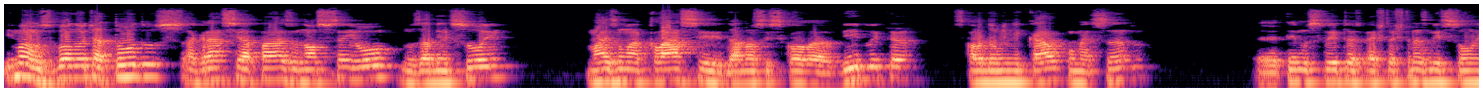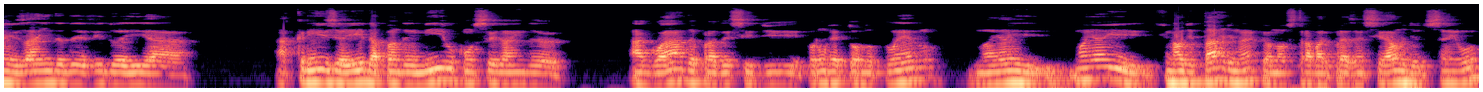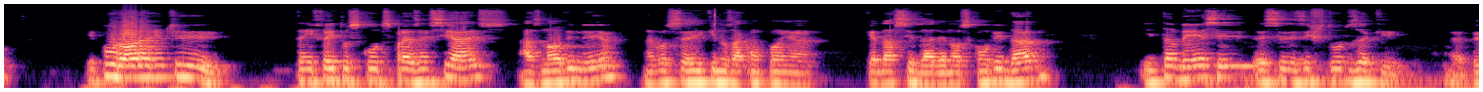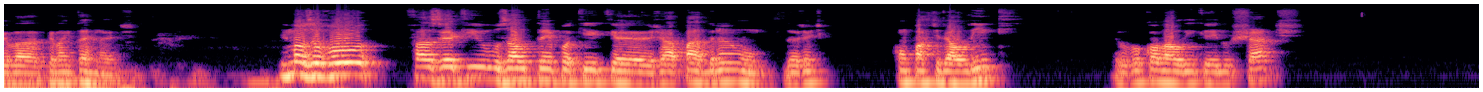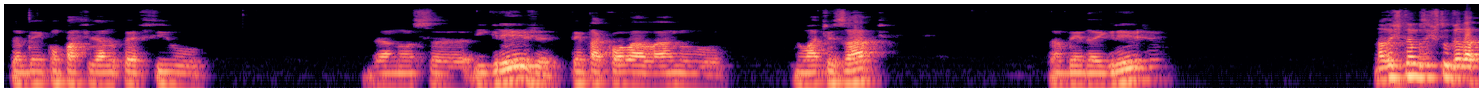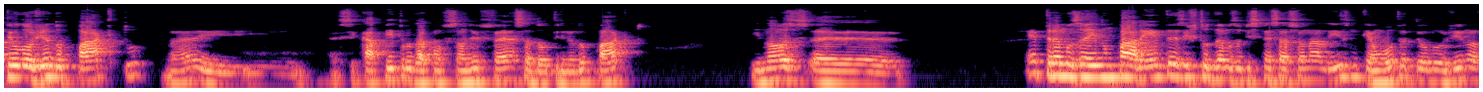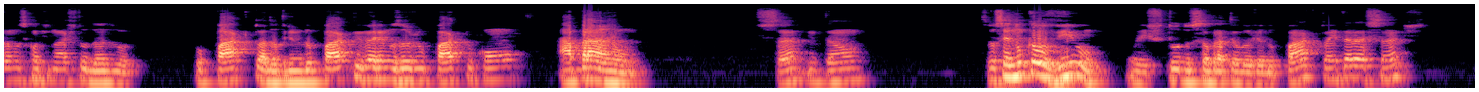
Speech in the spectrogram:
Irmãos, boa noite a todos. A graça e a paz do nosso Senhor nos abençoe. Mais uma classe da nossa escola bíblica, escola dominical, começando. É, temos feito estas transmissões ainda devido aí à, crise aí da pandemia. O conselho ainda aguarda para decidir por um retorno pleno, manhã e, manhã e final de tarde, né, que é o nosso trabalho presencial no dia do Senhor. E por hora a gente tem feito os cultos presenciais às nove e meia. Né? Você aí que nos acompanha, que é da cidade, é nosso convidado. E também esse, esses estudos aqui, né? pela, pela internet. Irmãos, eu vou fazer aqui, usar o tempo aqui que é já padrão da gente compartilhar o link. Eu vou colar o link aí no chat também compartilhar no perfil da nossa igreja, tentar colar lá no, no WhatsApp também da igreja. Nós estamos estudando a teologia do pacto, né, e esse capítulo da confissão de fé, essa doutrina do pacto, e nós é, Entramos aí num parêntese, estudamos o dispensacionalismo, que é uma outra teologia, nós vamos continuar estudando o pacto, a doutrina do pacto, e veremos hoje o pacto com Abraão. Certo? Então, se você nunca ouviu o estudo sobre a teologia do pacto, é interessante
